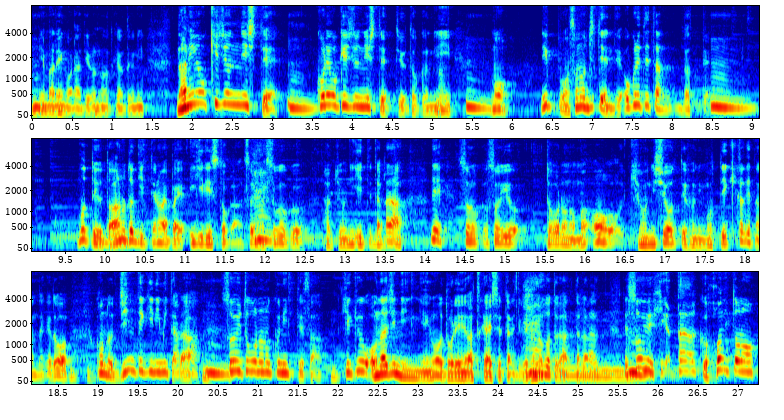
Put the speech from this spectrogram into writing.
うん。今連合なんていろんな時があった時に何を基準にして、うん。これを基準にしてっていう時に、うん。もう日本はその時点で遅れてたんだって、うん、もっと言うとあの時っていうのはやっぱりイギリスとかそういうのがすごく発揮を握ってたから、でそのそういうところのまを基本にしようっていうふうに持っていきかけたんだけど今度人的に見たら、うん。そういうところの国ってさ結局同じ人間を奴隷扱いしてたりとかいろんなことがあったから、でそういう平たく本当の、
